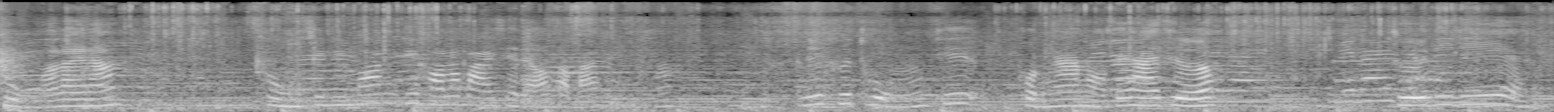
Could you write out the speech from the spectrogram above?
ถุงอะไรนะ ถุงซินนามอนที่เขาระบายเสร็จแล้วกลับบ้านนะนี่คือถุงที่ผลงานของเซฮายถือไม่ได้ถือดีๆ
